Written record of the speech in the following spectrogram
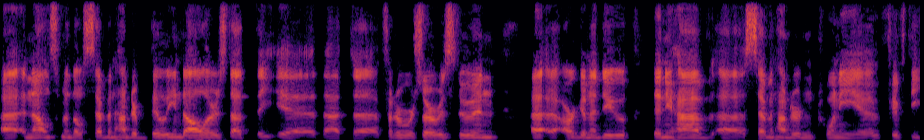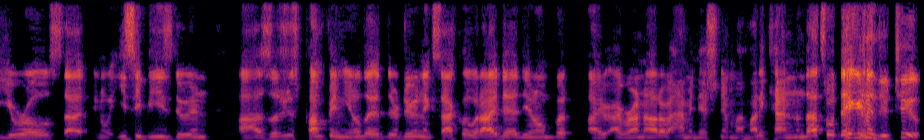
uh, announcement of 700 billion dollars that the uh, that uh, Federal Reserve is doing uh, are going to do. Then you have 720 50 euros that you know ECB is doing. Uh, so they're just pumping, you know, they're, they're doing exactly what I did, you know, but I, I run out of ammunition in my money cannon, and that's what they're going to do too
